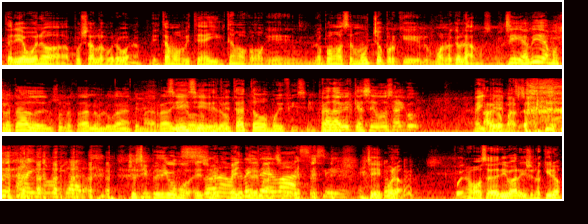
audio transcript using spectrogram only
estaría bueno apoyarlos, pero bueno, estamos, viste, ahí, estamos como que no podemos hacer mucho porque, bueno, lo que hablábamos. recién. Sí, habíamos tratado de nosotros hasta darle un lugar en tema de radio sí, y todo, sí, pero está todo muy difícil. cada vez que hace vos algo, 20 Algo de marzo. Ay, no, claro. Yo siempre digo como eso, No, 20, de marzo. sí. Sí, bueno, pues nos vamos a derivar y yo no quiero.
